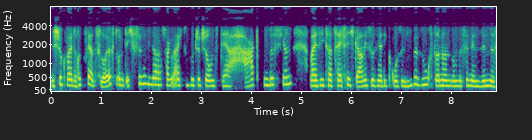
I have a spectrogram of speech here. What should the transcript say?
ein Stück weit rückwärts läuft. Und ich finde, dieser Vergleich zu Bridget Jones, der hakt ein bisschen, weil sie tatsächlich gar nicht so sehr die große Liebe sucht, sondern so ein bisschen den Sinn des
